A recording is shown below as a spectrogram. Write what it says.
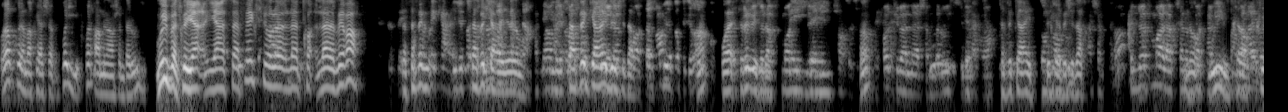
voilà pourquoi il a marqué Hacham. Pourquoi il, pourquoi il ramène un Hacham Taloui Oui, parce qu'il y, a- il y a un safek sur la, la, la Vera. ça, ça fait, ça fait carré, évidemment. Ça fait carré de fait d'erreur. Hein ouais, ça fait de Shetar. 9 mois. Mais il a eu une chance aussi. Hein Pourquoi tu si c'est 9 mois Ça fait carré. Tu a fait Shetar. Ah, C'est 9 mois, la prochaine Non, fois. oui, mais alors, après,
